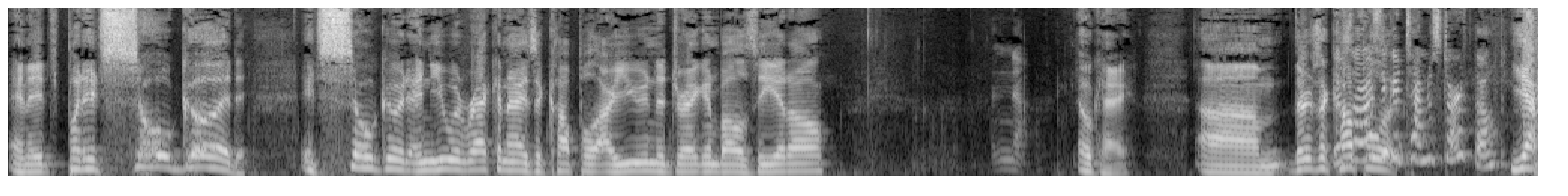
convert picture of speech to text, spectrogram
and it's but it's so good. It's so good, and you would recognize a couple. Are you into Dragon Ball Z at all? No. Okay. Um, there's a There's couple. always a good time to start, though. Yeah.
